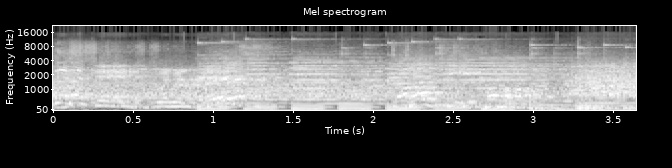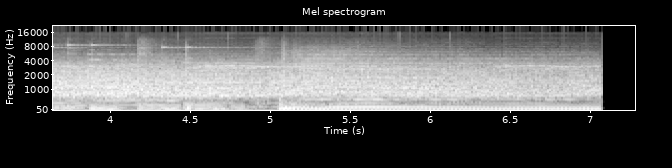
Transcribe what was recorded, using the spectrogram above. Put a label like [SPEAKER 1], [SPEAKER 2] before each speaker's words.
[SPEAKER 1] This game's winner is Donkey Kong.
